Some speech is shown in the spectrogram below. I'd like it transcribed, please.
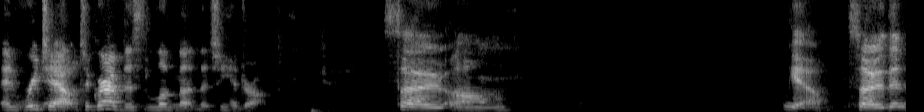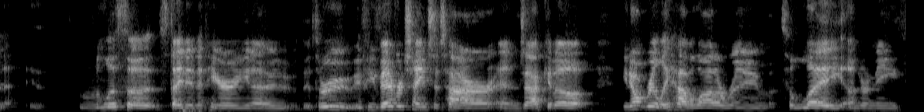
and reach Yeah. out to grab this lug nut that she had dropped. So, um, yeah. So then Melissa stated in here, you know, through if you've ever changed a tire and jack it up, you don't really have a lot of room to lay underneath.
